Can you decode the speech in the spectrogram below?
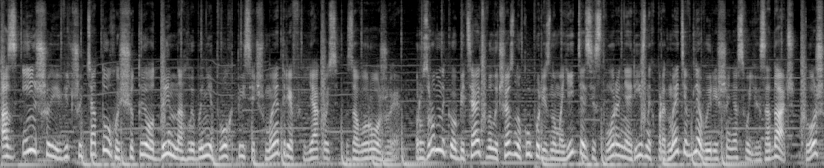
а з іншої відчуття того, що ти один на глибині 2000 метрів якось заворожує. Розробники обіцяють величезну купу різноманіття зі створення різних предметів для вирішення своїх задач. Тож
